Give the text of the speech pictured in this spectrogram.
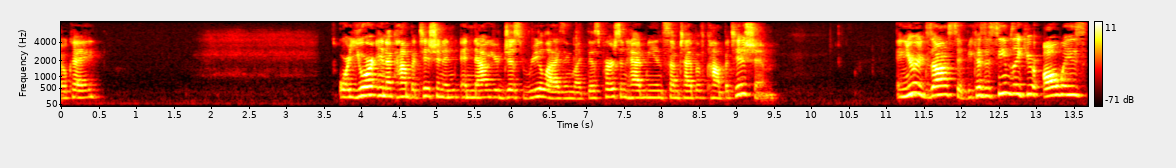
Okay? or you're in a competition and, and now you're just realizing like this person had me in some type of competition and you're exhausted because it seems like you're always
